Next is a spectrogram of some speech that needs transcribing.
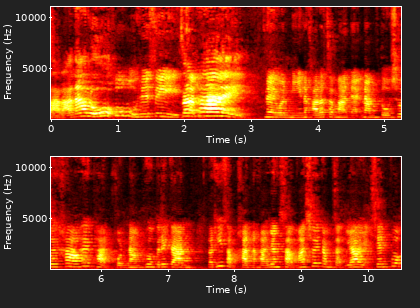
สาระน่ารู้ คู่หูทีสี่จัดให้ ในวันนี้นะคะเราจะมาแนะนำตัวช่วยข้าวให้ผ่านพ้นน้ำท่วมไปด้วยกัน และที่สำคัญนะคะ ยังสามารถช่วยกำจัดหญ้าอย่างเช่น พวก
